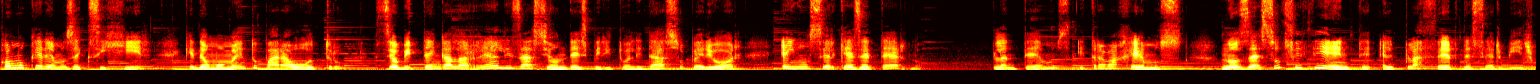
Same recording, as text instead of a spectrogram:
como queremos exigir que de um momento para outro se obtenha a realização da espiritualidade superior em um ser que é eterno? Plantemos e trabalhemos, nos é suficiente o placer de servir.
